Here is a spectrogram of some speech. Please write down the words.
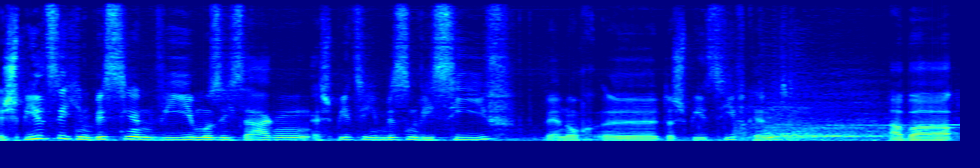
Es spielt sich ein bisschen wie, muss ich sagen, es spielt sich ein bisschen wie Thief, wer noch äh, das Spiel Thief kennt. Aber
